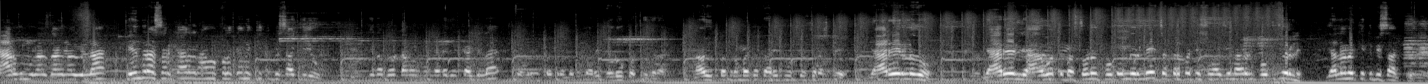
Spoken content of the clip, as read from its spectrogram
ಯಾರದು ಮುಲಾಸ್ದಾಗ ನಾವಿಲ್ಲ. ಕೇಂದ್ರ ಸರ್ಕಾರದ ನಾಮಫಲಕನ ಕಿತ್ತು ಬಿಸಾಕಿದೆವು. ಇದಕ್ಕಿಂತ ದೊಡ್ಡ ನಮಗೆ ಮುನ್ನಡೆ ಬೇಕಾಗಿಲ್ಲ. ಇಪ್ಪತ್ತೊಂಬತ್ತು ತಾರೀಕು ಗಡುವು ಕೊಟ್ಟಿದ್ದಾರೆ. ನಾವು ಇಪ್ಪತ್ತೊಂಬತ್ತು ತಾರೀಕು ಮುಗಿಸ್ತಾರೆ ಅಷ್ಟೇ. ಯಾರೇ ಇರಲದು ಯಾರೇ ಇರಲಿ ಆವತ್ತು ಬಸವಣ್ಣ ಫೋಟೋ ಇರಲಿ ಛತ್ರಪತಿ ಶಿವಾಜಿ ಮಹಾರಾಜ್ ಫೋಟೋ ಇರಲಿ ಎಲ್ಲನೂ ಕಿತ್ತು ಬಿಸಾಕ್ತೀವಿ.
